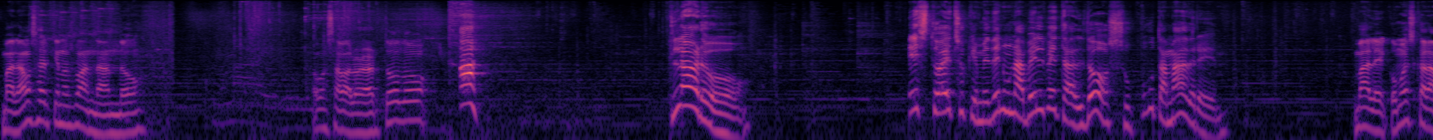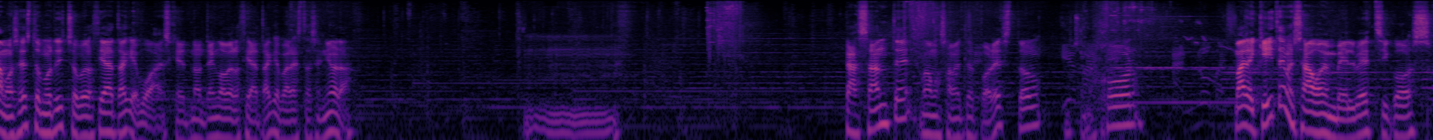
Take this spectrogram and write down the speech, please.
Vale, vamos a ver qué nos van dando. Vamos a valorar todo. ¡Ah! ¡Claro! Esto ha hecho que me den una Velvet al 2, su puta madre. Vale, ¿cómo escalamos esto? Hemos dicho velocidad de ataque. Buah, es que no tengo velocidad de ataque para esta señora. Mm. Casante. Vamos a meter por esto. Mucho mejor. Vale, ¿qué ítems hago en Velvet, chicos?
